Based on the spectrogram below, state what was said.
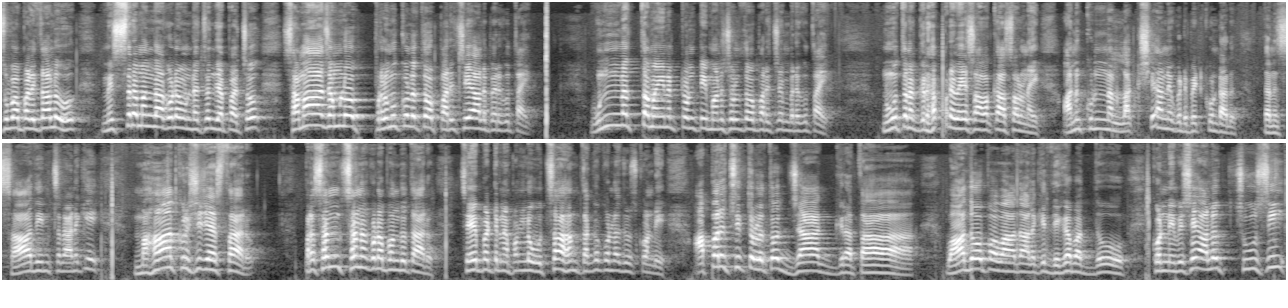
శుభ ఫలితాలు మిశ్రమంగా కూడా ఉండొచ్చని చెప్పచ్చు. సమాజంలో ప్రముఖులతో పరిచయాలు పెరుగుతాయి. ఉన్నతమైనటువంటి మనుషులతో పరిచయం పెరుగుతాయి. నూతన గృహప్రవేశ అవకాశాలు ఉన్నాయి. అనుకున్న లక్ష్యాన్ని ఒకటి పెట్టుకుంటారు. దాన్ని సాధించడానికి మహాకృషి చేస్తారు. ప్రశంసన కూడా పొందుతారు. చేపట్టిన పనులు ఉత్సాహం తగ్గకుండా చూసుకోండి. అపరిచితులతో జాగ్రత్త. వాదోపవాదాలకి దిగవద్దు. కొన్ని విషయాలు చూసి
